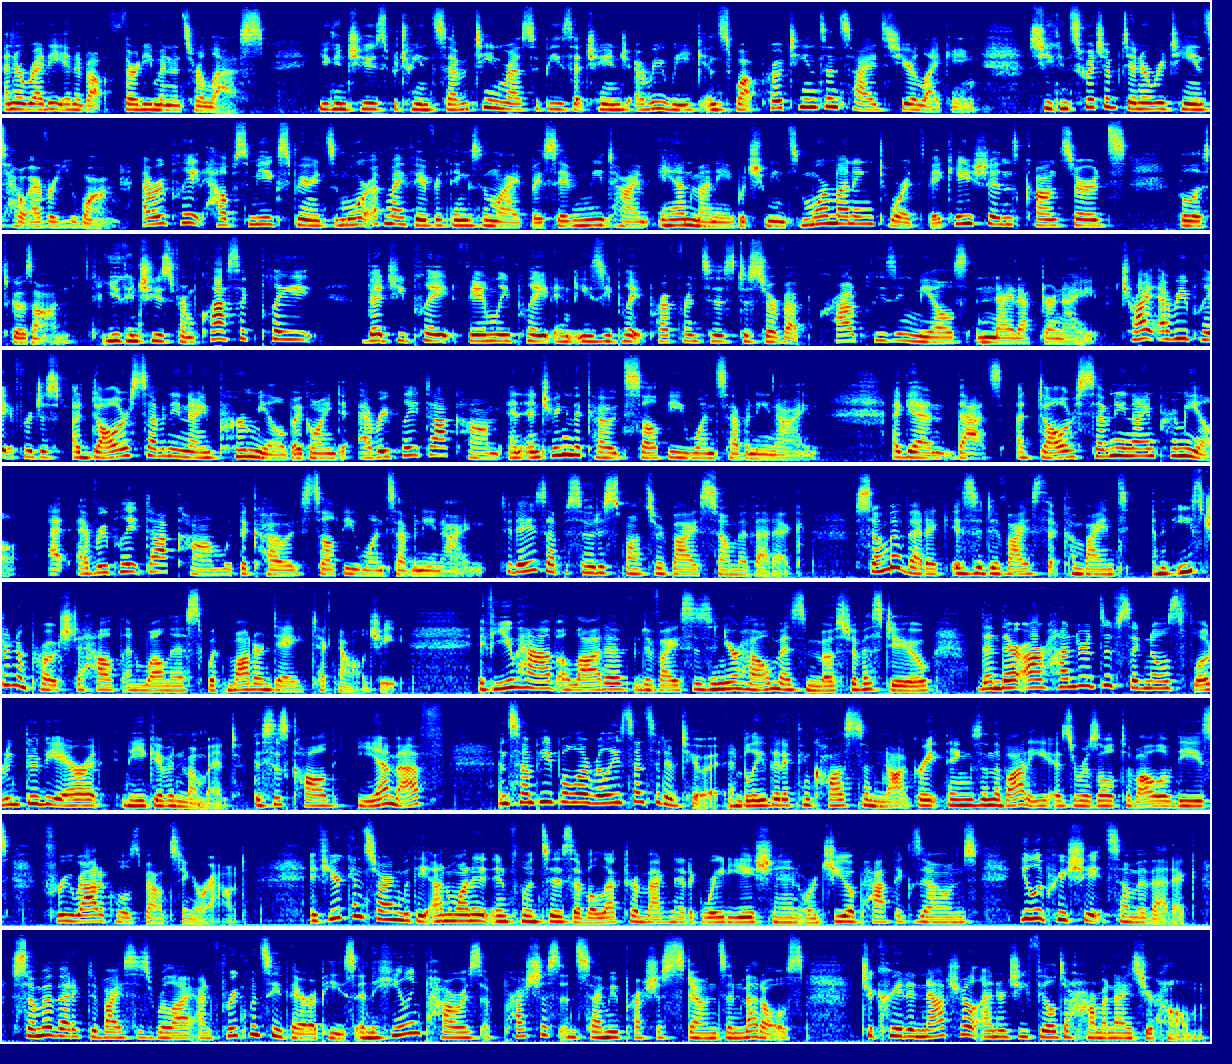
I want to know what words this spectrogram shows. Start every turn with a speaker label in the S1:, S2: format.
S1: and are ready in about 30 minutes or less. You can choose between 17 recipes that change every week and swap proteins and sides to your liking, so you can switch up dinner routines however you want. EveryPlate helps me experience more of my favorite things in life by saving me time and money, which means more money towards vacations, concerts, the list goes on. You can choose from classic plate, veggie plate, family plate, and easy plate preferences to serve up crowd pleasing meals night after night. Try EveryPlate for just $1.79 per meal by going to everyplate.com and entering the code SELFIE179. Again, that's $1.79 per meal at everyplate.com with the code SELFIE179. Today's episode is sponsored by Somavedic. Somavedic is a device that combines an Eastern approach to health and wellness with modern day technology. If you have a lot of devices in your home, as most of us do, then there are hundreds of signals floating through the air at any given moment. This is called EMF, and some people are really sensitive to it and believe that it can cause some not great things in the body as a result of all of these free radicals bouncing around. If you're concerned with the unwanted influences of electromagnetic radiation or geopathic zones, you'll appreciate Somavedic. Somavedic devices rely on frequency therapies and the healing powers of precious and semi precious stones and metals to create a natural energy field to harmonize your home.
